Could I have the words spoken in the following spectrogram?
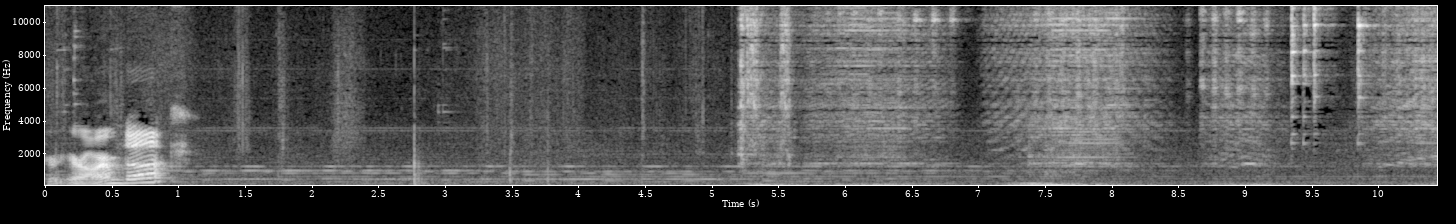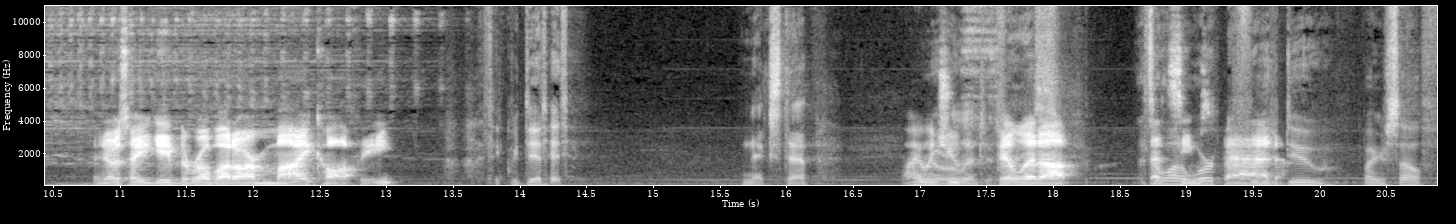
hurt your arm, Doc? I notice how you gave the robot arm my coffee. I think we did it. Next step. Why would neural you interface. fill it up? That's a lot seems of work bad. for you to do by yourself.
